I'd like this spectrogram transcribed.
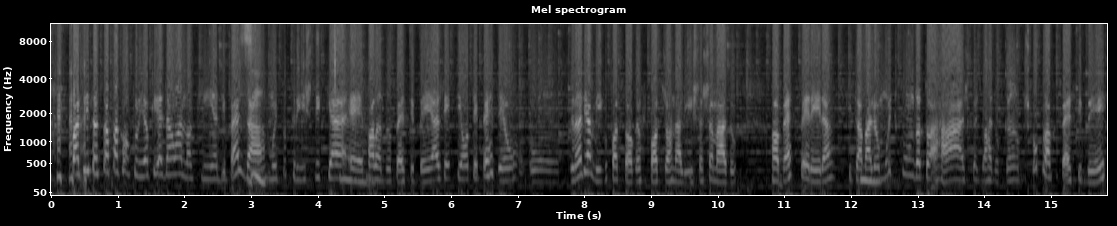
Patrícia, só para concluir, eu queria dar uma notinha de pesar, Sim. muito triste, que é, é, falando do PSB, a gente ontem perdeu um, um grande amigo, fotógrafo, fotojornalista, chamado Roberto Pereira, que trabalhou hum. muito com o doutor Arrasca, Eduardo Campos, com o próprio PSB,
